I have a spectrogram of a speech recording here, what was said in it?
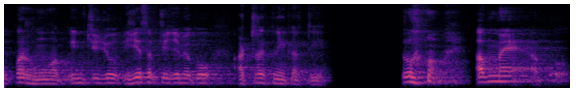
ऊपर हूँ, अब इन चीज़ों, ये सब चीज़ें मेरे को अट्रैक्ट नहीं करती है। तो अब मैं, अब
